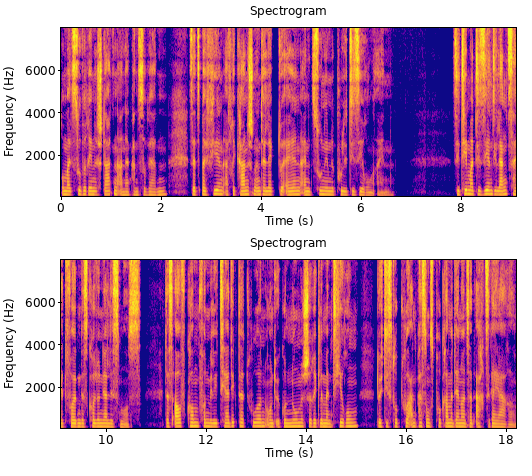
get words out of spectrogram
um als souveräne Staaten anerkannt zu werden, setzt bei vielen afrikanischen Intellektuellen eine zunehmende Politisierung ein. Sie thematisieren die Langzeitfolgen des Kolonialismus, das Aufkommen von Militärdiktaturen und ökonomische Reglementierung durch die Strukturanpassungsprogramme der 1980er Jahre.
